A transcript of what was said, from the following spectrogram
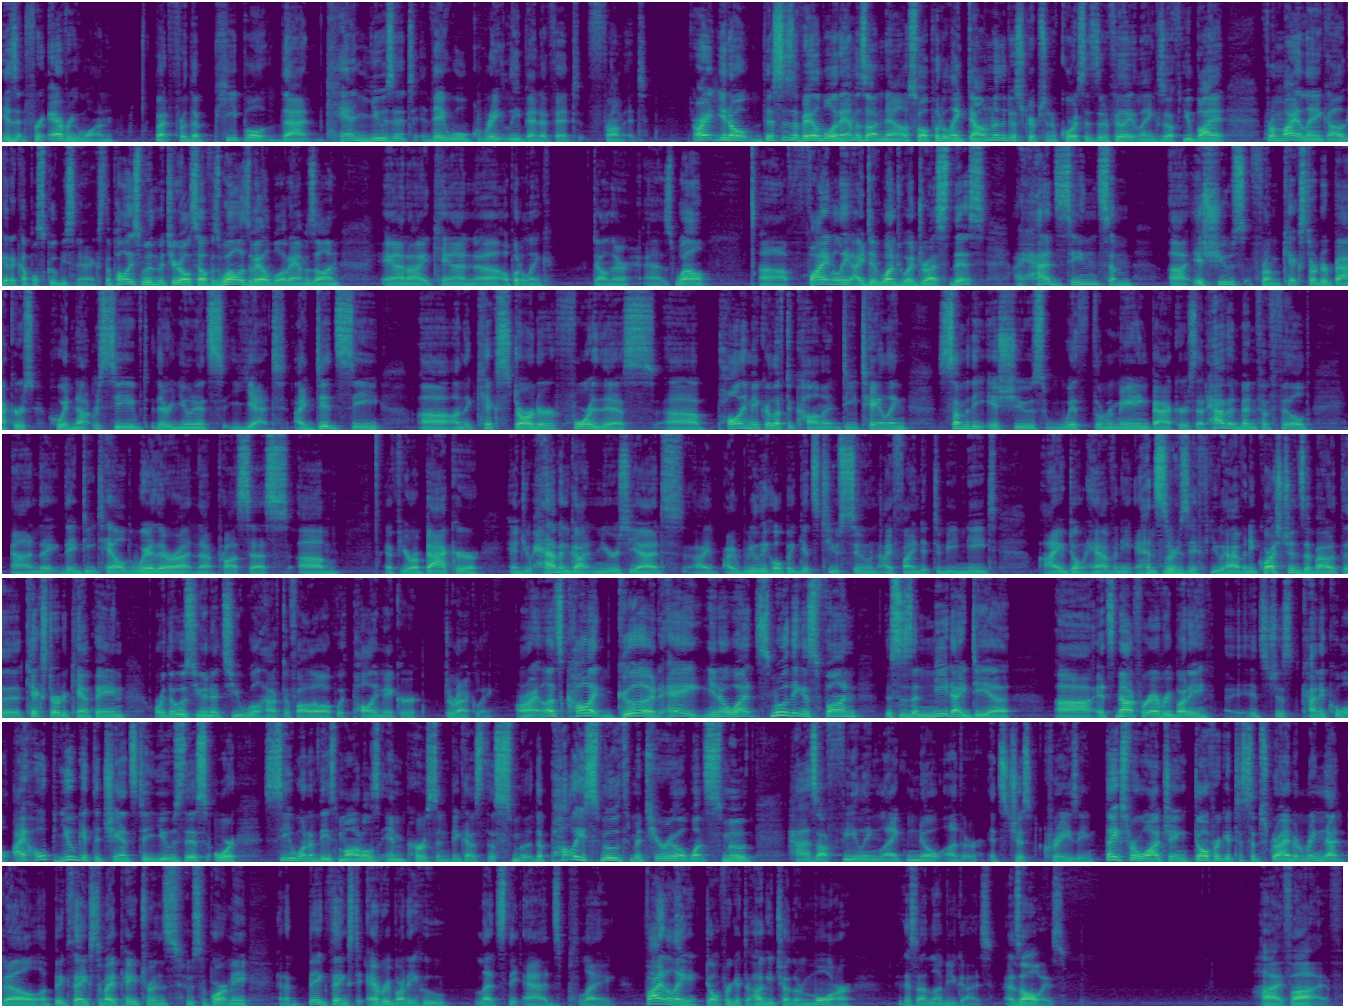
isn't for everyone, but for the people that can use it, they will greatly benefit from it. All right, you know, this is available at Amazon now, so I'll put a link down in the description. Of course, it's an affiliate link, so if you buy it, from my link, I'll get a couple Scooby snacks. The Polysmooth material itself as well is available at Amazon, and I can, uh, I'll put a link down there as well. Uh, finally, I did want to address this. I had seen some uh, issues from Kickstarter backers who had not received their units yet. I did see uh, on the Kickstarter for this, uh, Polymaker left a comment detailing some of the issues with the remaining backers that haven't been fulfilled and they, they detailed where they're at in that process. Um, if you're a backer and you haven't gotten yours yet, I, I really hope it gets to you soon. I find it to be neat. I don't have any answers. If you have any questions about the Kickstarter campaign or those units, you will have to follow up with Polymaker directly. All right, let's call it good. Hey, you know what? Smoothing is fun. This is a neat idea. Uh, it's not for everybody. It's just kind of cool. I hope you get the chance to use this or see one of these models in person because the the poly smoothed material, once smooth, has a feeling like no other. It's just crazy. Thanks for watching. Don't forget to subscribe and ring that bell. A big thanks to my patrons who support me, and a big thanks to everybody who lets the ads play. Finally, don't forget to hug each other more because I love you guys. As always, high five.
